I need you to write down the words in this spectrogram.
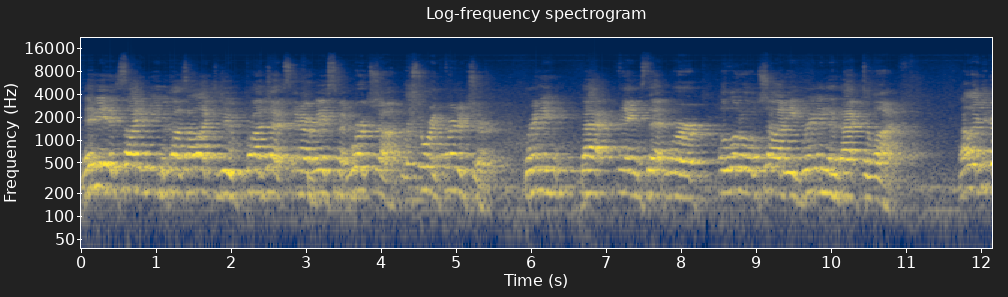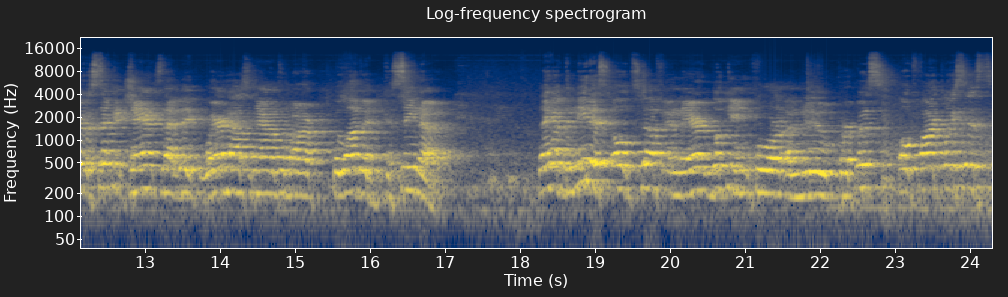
Maybe it excited me because I like to do projects in our basement workshop, restoring furniture, bringing back things that were a little shoddy, bringing them back to life. I like to go to Second Chance, that big warehouse down from our beloved casino. They have the neatest old stuff in there looking for a new purpose. Old fireplaces,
